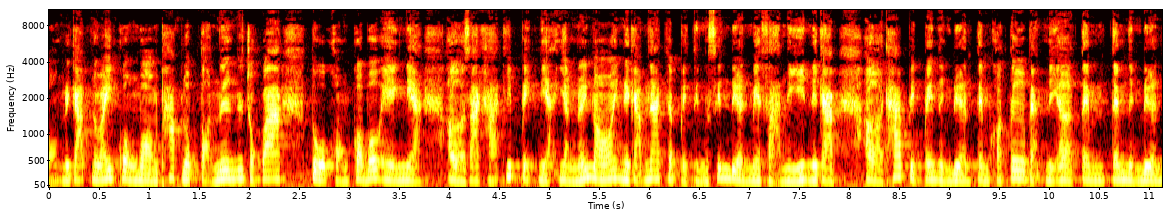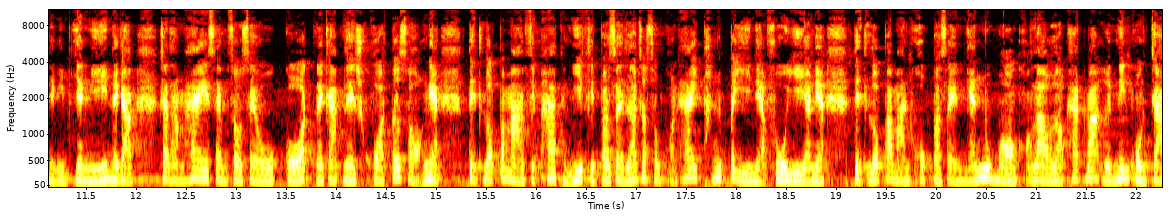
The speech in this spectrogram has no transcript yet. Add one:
2นะครับยังคงมองภาพลบต่อเนื่องเนื่องจากว่าตัวของ global เองเนี่ยเออสาขาที่ปิดเนี่ยอย่างน้อยๆนะครับน่าจะปิดถึงสิ้นเดือนเมษายนนี้นะครับเออถ้าปิดไป 1 เดือนเต็ม quarter แบบนี้เออเต็มเต็ม 1 เดือนอย่างอย่างนี้นะครับจะทำให้ same store sales growth นะครับใน quarter 2เนี่ยติดลบประมาณ 15-20%แล้วจะส่งผลให้ทั้งปีเนี่ย full year เนี่ยติดลบประมาณ 6%งั้นมุมมองของเราเราคาดว่า earning คงจะ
